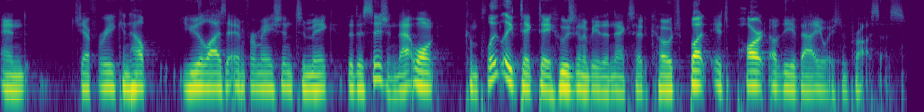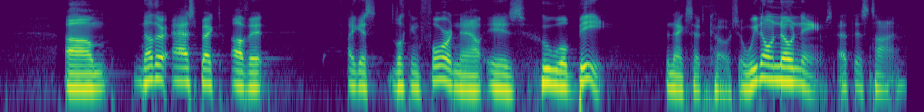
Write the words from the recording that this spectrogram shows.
and Jeffrey can help utilize that information to make the decision. That won't completely dictate who's going to be the next head coach, but it's part of the evaluation process. Um, another aspect of it, I guess, looking forward now is who will be the next head coach. And we don't know names at this time.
